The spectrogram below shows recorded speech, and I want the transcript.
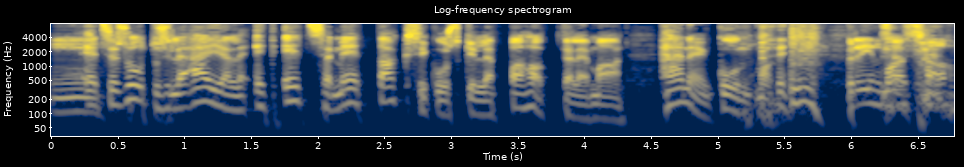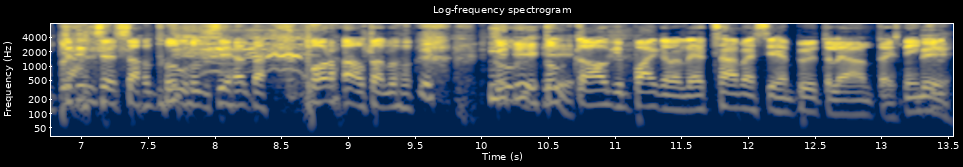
mm. että se suuttu sille äijälle, että et sä mene taksikuskille pahoittelemaan hänen kun... Mä, Prinsessa on, prinsessa on tullut sieltä porhaltanut tu, Niin. tukka auki paikalle, niin et sä mene siihen pyytelee anteeksi. Niin, Niin. Kyllä,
